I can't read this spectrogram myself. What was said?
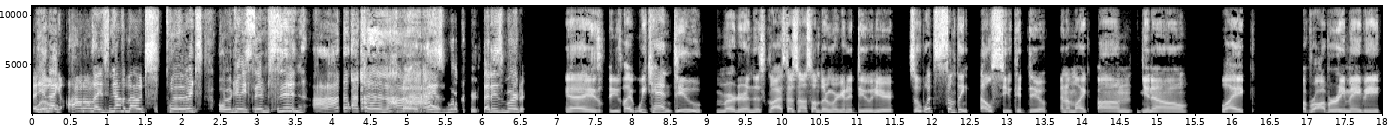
And you're like, oh, it's not about sports. O.J. Simpson. Ah, that is murder. That is murder. Yeah, he's, he's like, we can't do murder in this class. That's not something we're gonna do here. So what's something else you could do? And I'm like, um, you know, like a robbery maybe.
